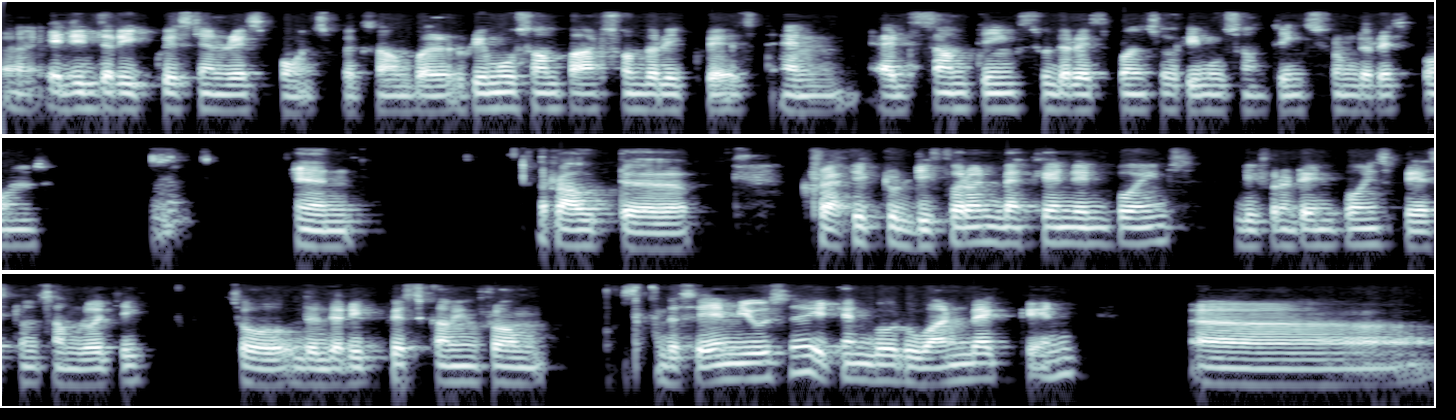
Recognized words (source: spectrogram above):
uh, edit the request and response. For example, remove some parts from the request and add some things to the response or remove some things from the response and route uh, traffic to different backend endpoints, different endpoints based on some logic. So the, the request coming from the same user, it can go to one backend uh,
